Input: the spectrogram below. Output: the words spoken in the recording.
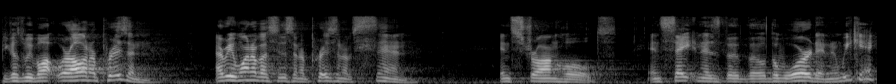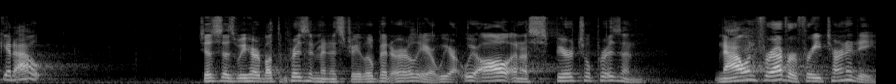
Because we've all, we're all in a prison. Every one of us is in a prison of sin, in strongholds. And Satan is the, the, the warden, and we can't get out. Just as we heard about the prison ministry a little bit earlier, we are, we're all in a spiritual prison now and forever, for eternity.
